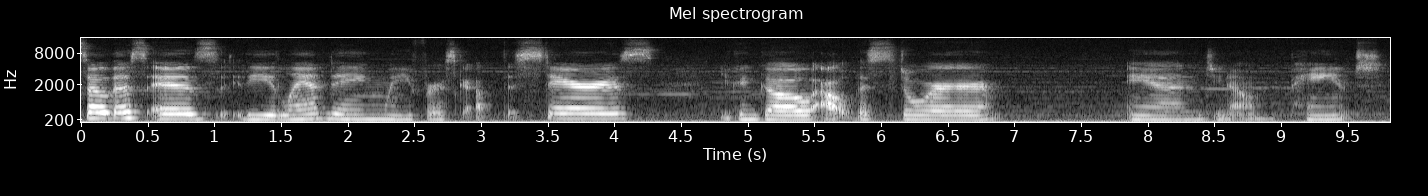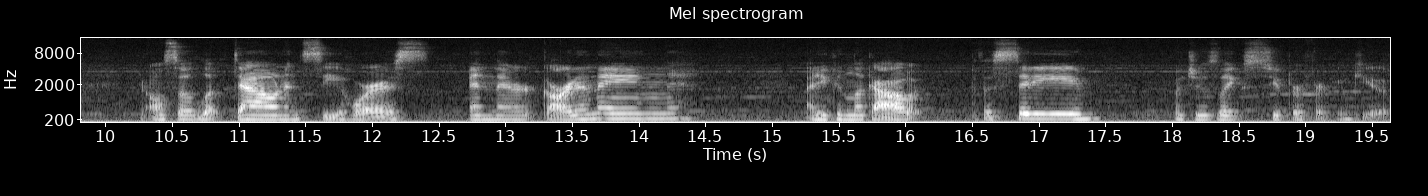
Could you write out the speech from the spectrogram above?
So this is the landing when you first get up the stairs. You can go out this door and, you know, paint. You can also look down and see Horace in their gardening. And you can look out the city, which is like super freaking cute.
